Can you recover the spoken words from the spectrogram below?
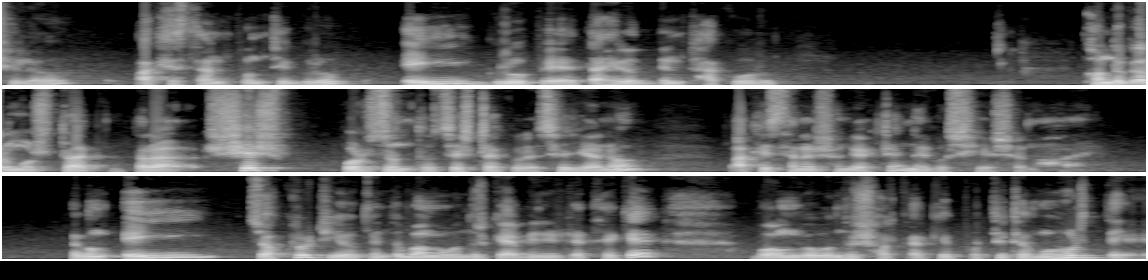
ছিল, পাকিস্তানপন্থী গ্রুপ এই গ্রুপে তাহিরউদ্দিন ঠাকুর, খন্দকার মোশতাক, তারা শেষ পর্যন্ত চেষ্টা করেছে যেন পাকিস্তানের সঙ্গে একটা নেগোসিয়েশন হয়। এবং এই চক্রটিও কিন্তু বঙ্গবন্ধুর ক্যাবিনেটে থেকে বঙ্গবন্ধু সরকারকে প্রতিটা মুহূর্তে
